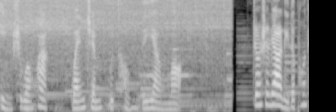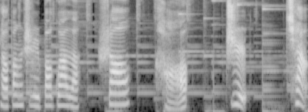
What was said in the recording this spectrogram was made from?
饮食文化完全不同的样貌。中式料理的烹调方式包括了烧、烤、炙、炝、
